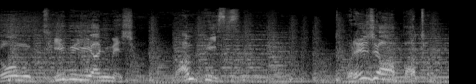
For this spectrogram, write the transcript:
ローム TV アニメーション「ワンピース。トレジャーバトル。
